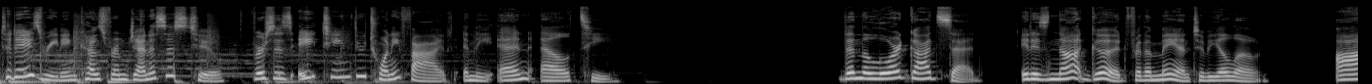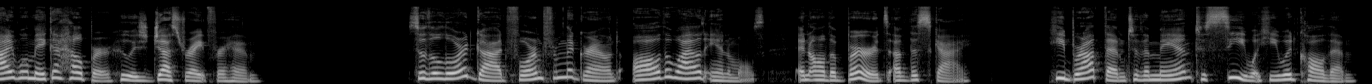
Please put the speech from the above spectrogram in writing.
Today's reading comes from Genesis 2, verses 18 through 25 in the NLT. Then the Lord God said, It is not good for the man to be alone. I will make a helper who is just right for him. So the Lord God formed from the ground all the wild animals and all the birds of the sky. He brought them to the man to see what he would call them,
